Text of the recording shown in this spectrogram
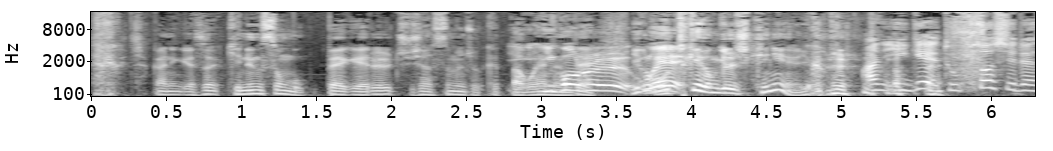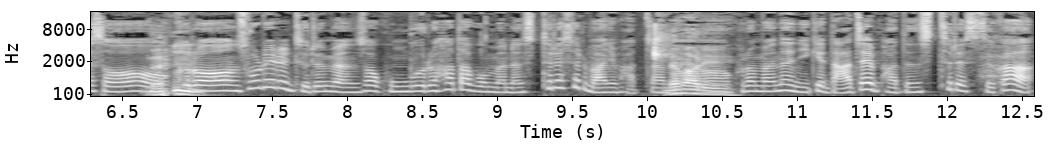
작가님께서 기능성 목베개를 주셨으면 좋겠다고 했는데 이거를 이걸 왜- 어떻게 연결 시키니? 이거를 아니 이게 독서실에서 네. 그런 소리를 들으면서 공부를 하다 보면은 스트레스를 많이 받잖아요. 그러면은 이게 낮에 받은 스트레스가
